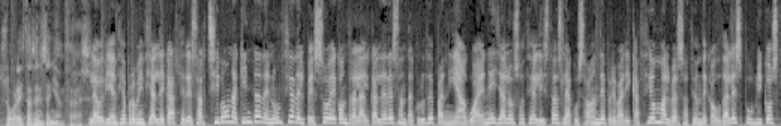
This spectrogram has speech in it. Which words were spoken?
sobre estas enseñanzas. La Audiencia Provincial de Cáceres archiva una quinta denuncia del PSOE contra el alcalde de Santa Cruz de Paniagua. En ella, los socialistas le acusaban de prevaricación, malversación de caudales públicos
